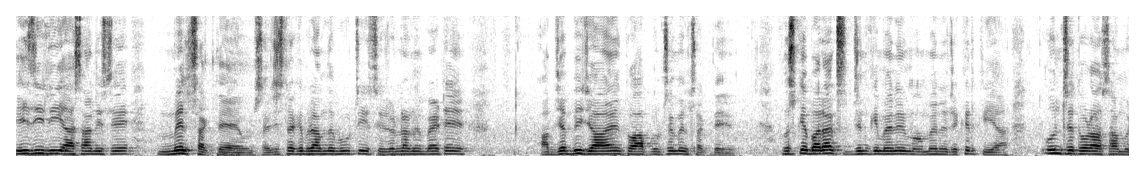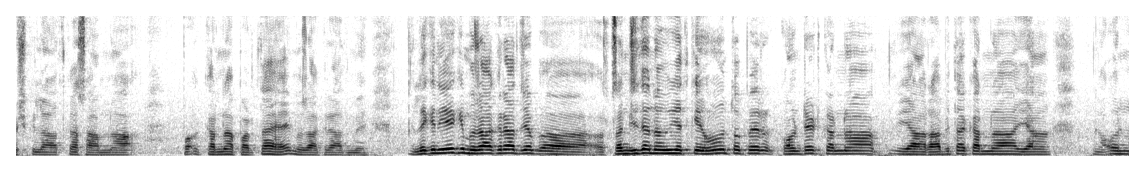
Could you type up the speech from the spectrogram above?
इजीली आसानी से मिल सकते हैं उनसे। जिस तरह के बरामद बूटी स्विट्ज़रलैंड में बैठे हैं, आप जब भी जाएँ तो आप उनसे मिल सकते हैं। उसके बरक्स, जिनकी मैंने मैंने ज़िक्र किया, उनसे थोड़ा सा मुश्किल का सामना करना पड़ता है मुजाकर में। लेकिन ये कि मुजाकर जब संजीदा नौीयत के हों तो फिर कॉन्टेक्ट करना या रबता करना या उन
